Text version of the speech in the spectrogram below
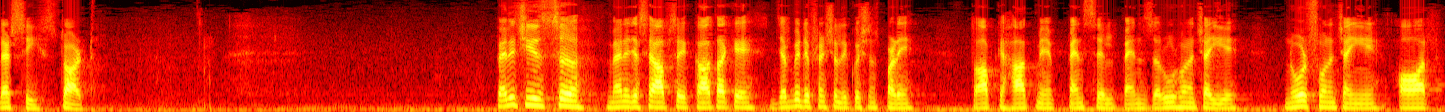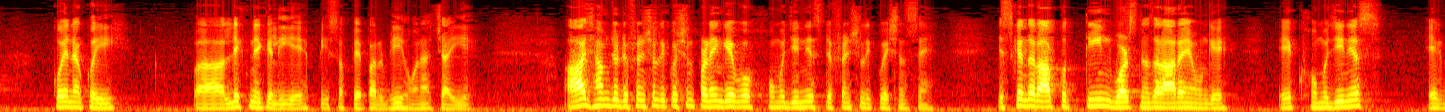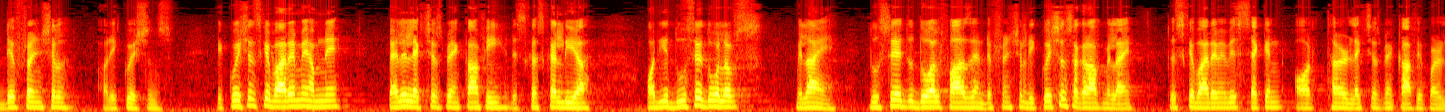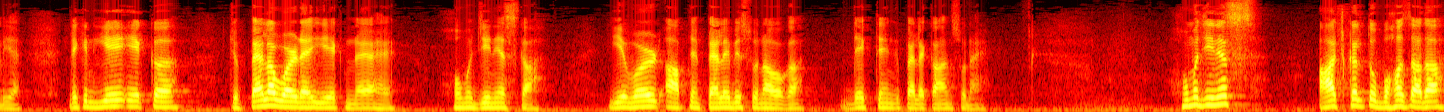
let see start پہلی چیز میں نے جیسے آپ سے کہا تھا کہ جب بھی ڈفرینشیل اکویشن پڑھیں تو آپ کے ہاتھ میں پینسل پین ضرور ہونا چاہیے نوٹس ہونے چاہیے اور کوئی نہ کوئی لکھنے کے لیے پیس آف پیپر بھی ہونا چاہیے آج ہم جو ڈفرینشیل اکویشن پڑھیں گے وہ ہوموجینئس ڈفرینشیل اکویشنس ہیں۔ اس کے اندر آپ کو تین ورڈس نظر آ رہے ہوں گے۔ ایک ہوموجینئس ایک ڈفرینشیل اور اکویشنس اکویشنس کے بارے میں ہم نے پہلے لیکچرز میں کافی ڈسکس کر لیا اور یہ دوسرے دو لفظ ملائیں۔ دوسرے جو دو الفاظ ہیں ڈفرینشیل اکویشنس اگر آپ ملائیں، تو اس کے بارے میں بھی سیکنڈ اور تھرڈ لیکچرز میں کافی پڑھ لیا۔ لیکن یہ ایک جو پہلا ورڈ ہے، یہ ایک نیا ہے ہوموجینئس کا۔ یہ ورڈ آپ نے پہلے بھی سنا ہوگا۔ دیکھتے ہیں کہ پہلے کہاں سنا ہے۔ ہوموجینس آج کل تو بہت زیادہ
